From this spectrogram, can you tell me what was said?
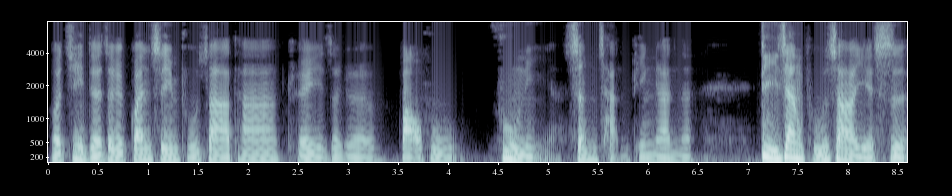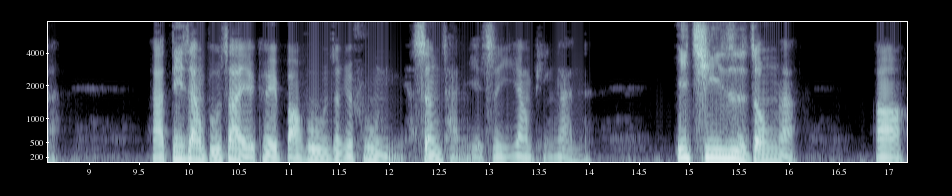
我记得这个观世音菩萨，他可以这个保护妇女啊，生产平安呢。地藏菩萨也是。啊，地藏菩萨也可以保护这个妇女生产，也是一样平安的。一七日中啊，啊，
